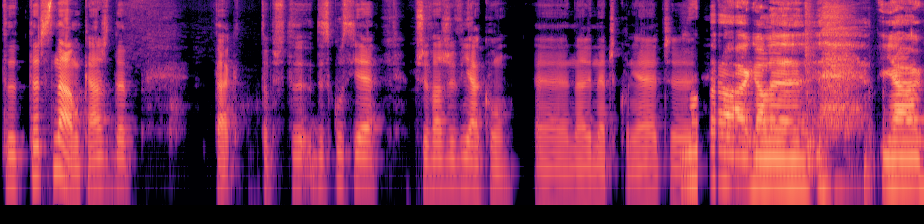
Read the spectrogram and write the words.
to też znam, każde... Tak, to dyskusje przy warzywniaku e, na ryneczku, nie? Czy... no tak, ale jak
